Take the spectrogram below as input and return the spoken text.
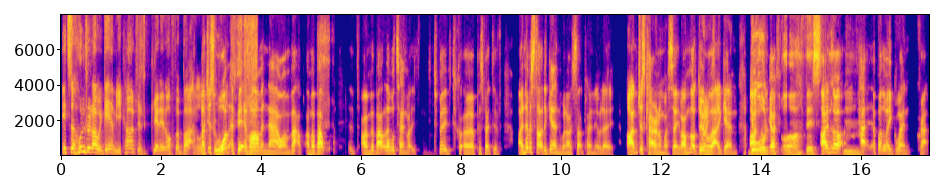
It's a hundred hour game. You can't just get in off the bat. And I just cool. want a bit of armor now. I'm about I'm about I'm about level 10. Like to put it into uh, perspective, I never started again when I started playing the other day. I'm just carrying on my save. I'm not doing all that again. I'm You're, not going. oh, this. I'm not. mm. ha- by the way, Gwent, crap.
